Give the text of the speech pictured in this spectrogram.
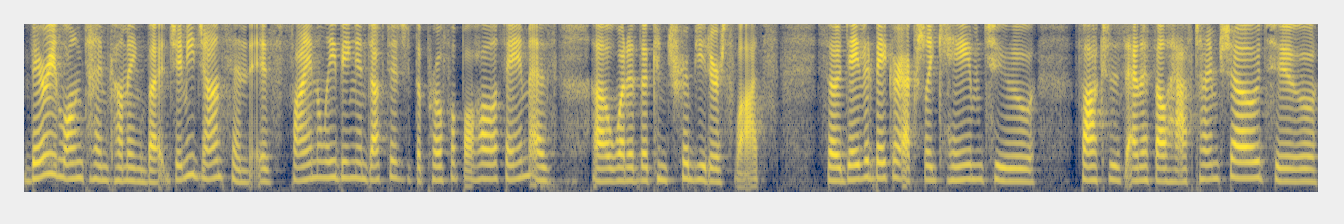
very long time coming, but Jimmy Johnson is finally being inducted to the Pro Football Hall of Fame as uh, one of the contributor slots. So David Baker actually came to Fox's NFL halftime show to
